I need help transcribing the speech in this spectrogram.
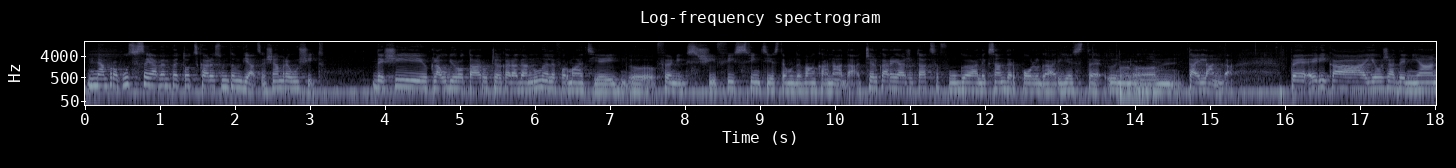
Ne-am propus să-i avem pe toți care sunt în viață și am reușit. Deși Claudiu Rotaru, cel care a dat numele formației uh, Phoenix și Sfinx este undeva în Canada, cel care i-a ajutat să fugă, Alexander Polgar, este în Thailanda. Uh, Thailanda. Pe Erica Ioja Demian,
